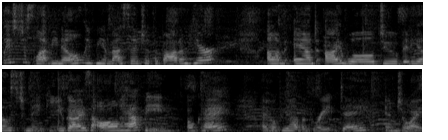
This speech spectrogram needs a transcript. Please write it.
please just let me know. Leave me a message at the bottom here. Um, and I will do videos to make you guys all happy, okay? I hope you have a great day. Enjoy.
